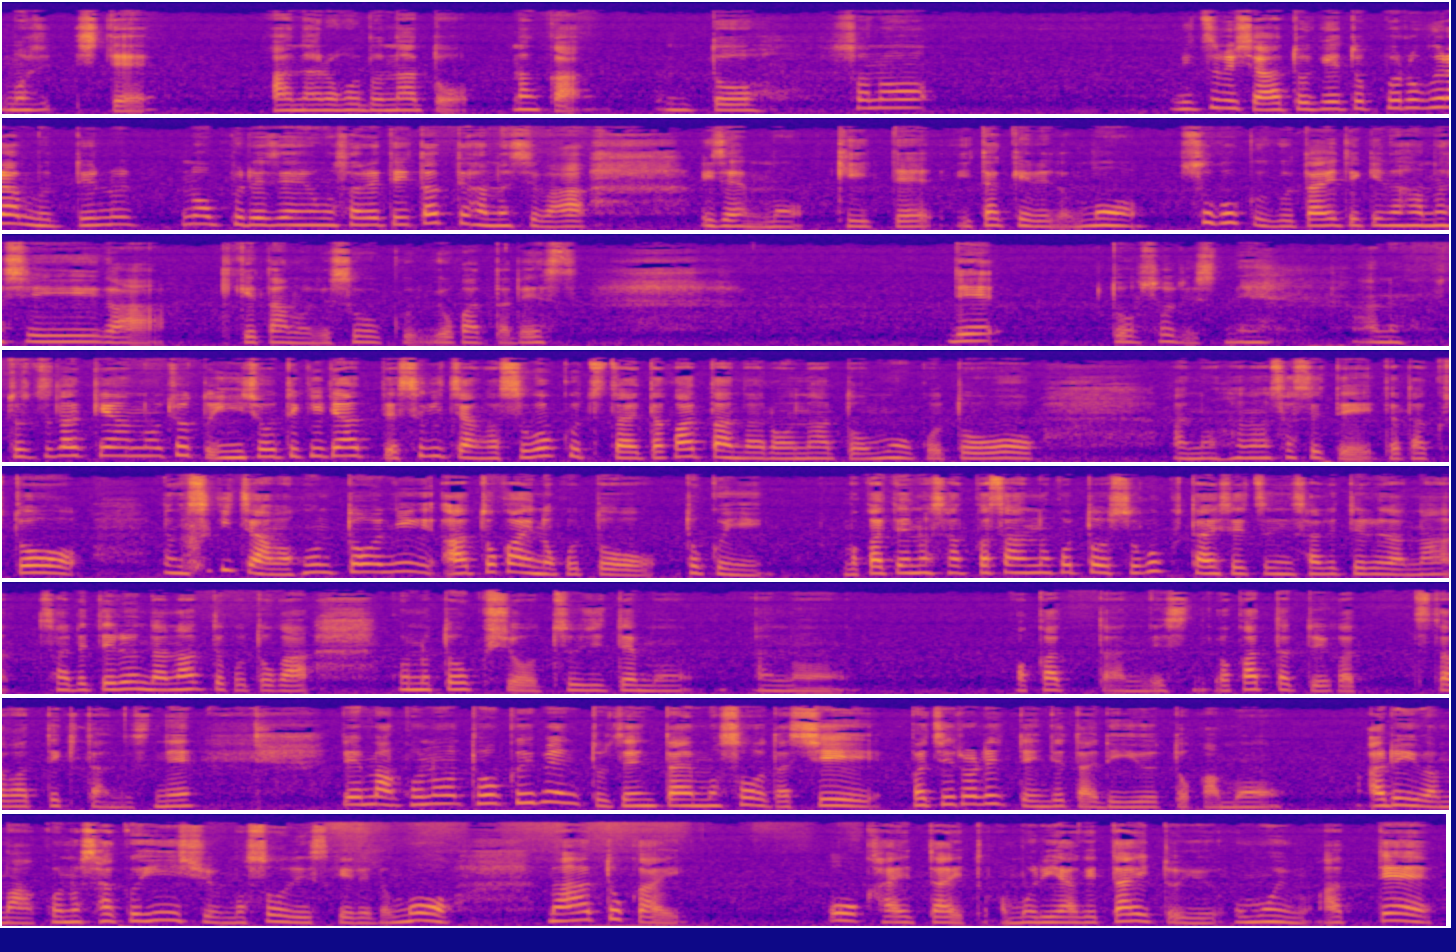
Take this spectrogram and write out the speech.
もしてあなるほどなとなんか、うんと、その三菱アートゲートプログラムっていうののプレゼンをされていたって話は以前も聞いていたけれどもすごく具体的な話が聞けたのですごく良かったです。でとそうですねあの一つだけあのちょっと印象的であってスギちゃんがすごく伝えたかったんだろうなと思うことをあの話させていただくとなんかスギちゃんは本当にアート界のことを特に若手の作家さんのことをすごく大切にされてるだなされてるんだなってことがこのトークショーを通じてもあの分かったんです分かったというか伝わってきたんですね。でまあこのトークイベント全体もそうだしバチロレッテに出た理由とかもあるいはまあこの作品集もそうですけれども、まあ、アート界を変えたいとか盛り上げたいという思いもあって、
